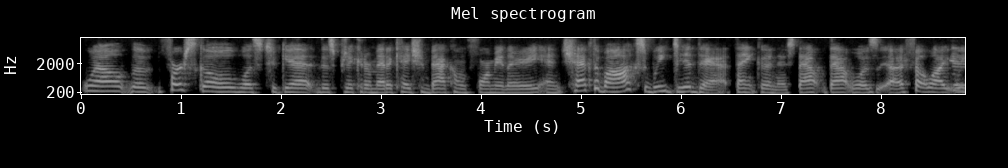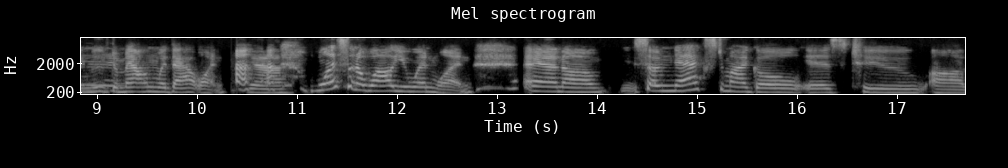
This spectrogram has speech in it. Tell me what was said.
Well, the first goal was to get this particular medication back on formulary and check the box. We did that. Thank goodness. That that was I felt like Yay. we moved a mountain with that one. Yeah. Once in a while you win one. And um, so next my goal is to uh,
